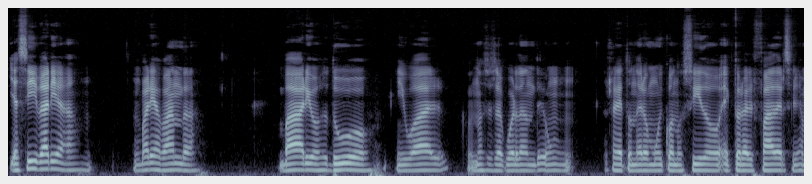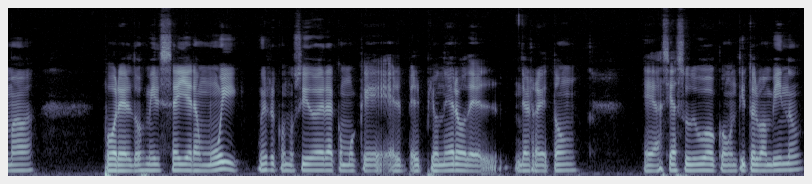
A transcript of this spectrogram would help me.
Y así varias, varias bandas, varios dúos, igual, no sé si se acuerdan de un reggaetonero muy conocido, Héctor El Fader se llamaba, por el 2006 era muy, muy reconocido, era como que el, pionero del, del reggaetón, eh, hacía su dúo con Tito el Bambino,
